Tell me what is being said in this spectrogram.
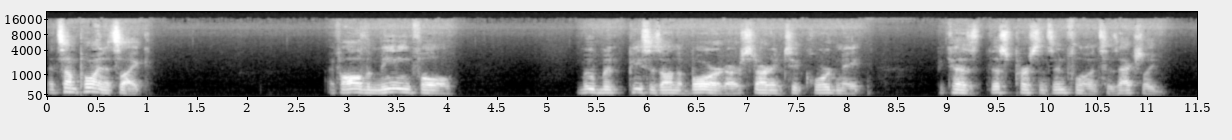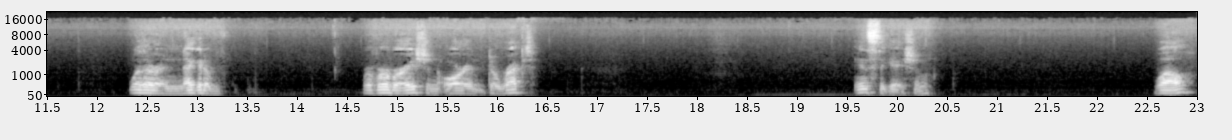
At some point, it's like if all the meaningful movement pieces on the board are starting to coordinate because this person's influence is actually whether in negative reverberation or in direct instigation well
